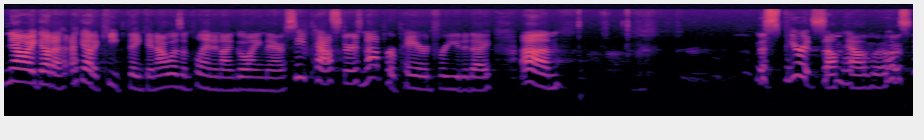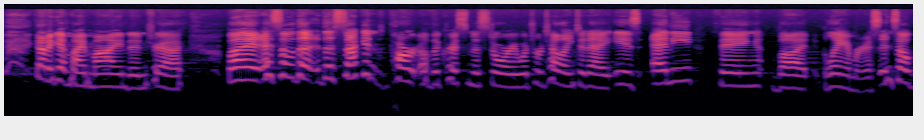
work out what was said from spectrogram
now I gotta, I gotta keep thinking. I wasn't planning on going there. See, pastor is not prepared for you today. Um, the spirit somehow moves. gotta get my mind in track. But so the, the second part of the Christmas story, which we're telling today, is any anything but glamorous. And so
